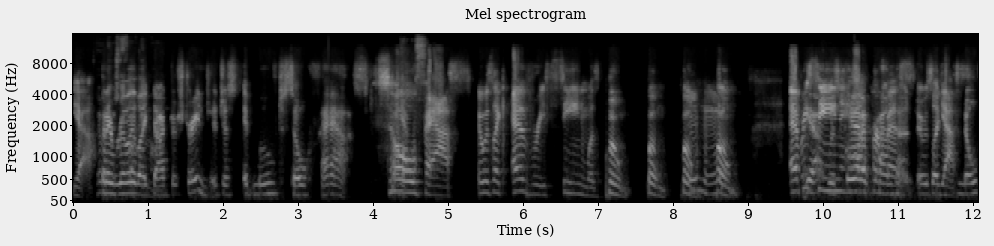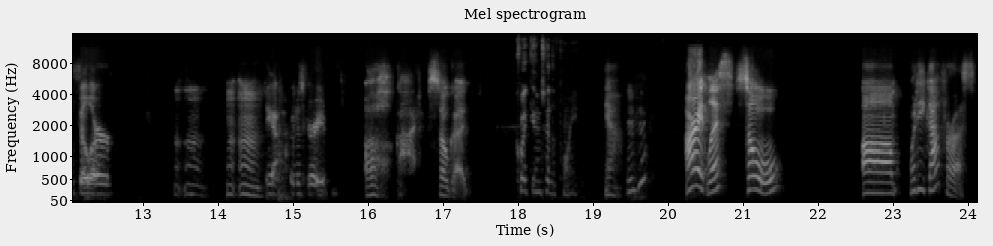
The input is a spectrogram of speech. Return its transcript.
Yeah. But I really like. Doctor Strange. It just it moved so fast. So Yes. fast. It was like every scene was boom, boom, boom, Mhm. boom. Every Yeah, scene had a of content. purpose. It was like Yes. no filler. Mm-mm, mm-mm. Yeah, it was great. Oh God, so good. Quick and to the point. Yeah. All right, Liz. So, um, what do you got for us?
